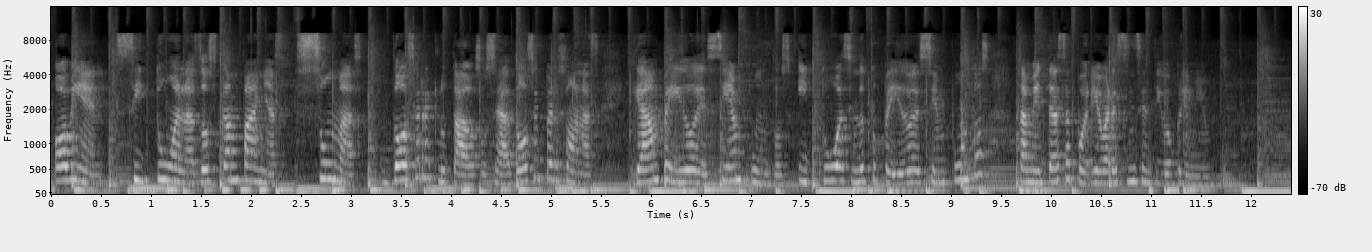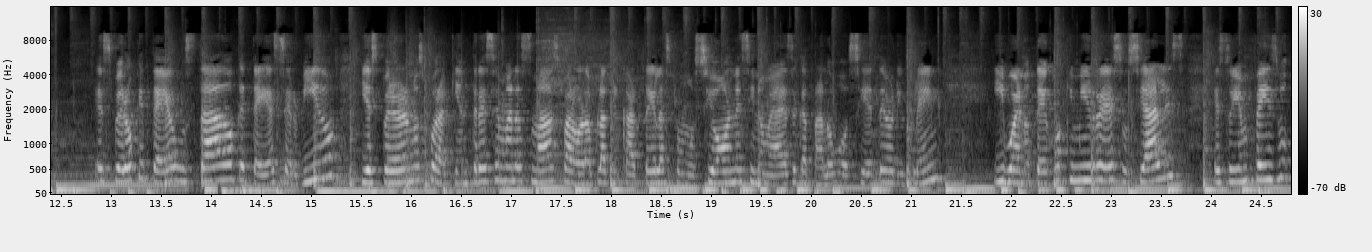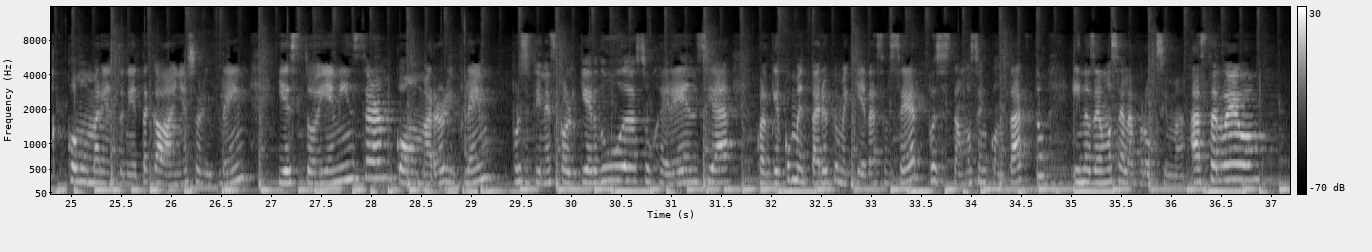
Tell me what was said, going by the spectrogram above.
O bien, si tú en las dos campañas sumas 12 reclutados, o sea, 12 personas que han pedido de 100 puntos y tú haciendo tu pedido de 100 puntos, también te vas a poder llevar ese incentivo premium. Espero que te haya gustado, que te haya servido y espero vernos por aquí en tres semanas más para ahora platicarte de las promociones y novedades de catálogo 7 de Oriflame y bueno, te dejo aquí mis redes sociales. Estoy en Facebook como María Antonieta Cabañas Oriflame y estoy en Instagram como Mario Oriflame. Por si tienes cualquier duda, sugerencia, cualquier comentario que me quieras hacer, pues estamos en contacto y nos vemos a la próxima. Hasta luego.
